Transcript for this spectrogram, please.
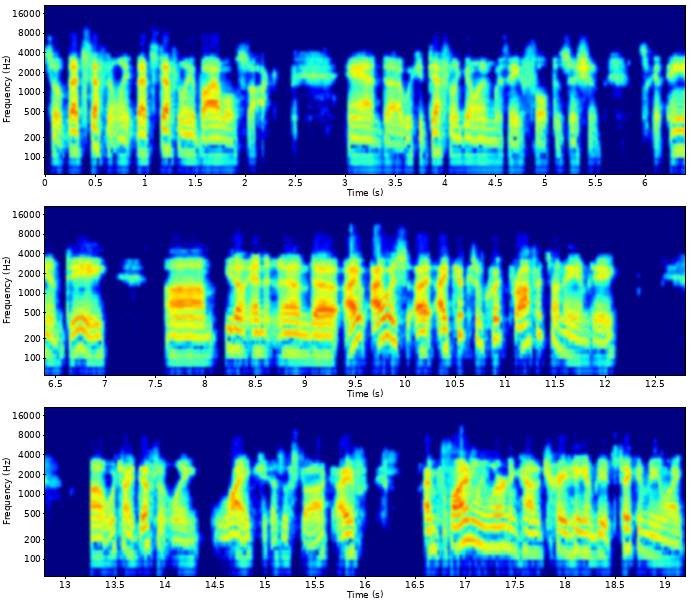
so that's definitely that's definitely a buyable stock, and uh, we could definitely go in with a full position. Let's look at AMD. Um, you know, and and uh, I I was I, I, took some quick profits on AMD, uh, which I definitely like as a stock. I've I'm finally learning how to trade AMD. It's taken me like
